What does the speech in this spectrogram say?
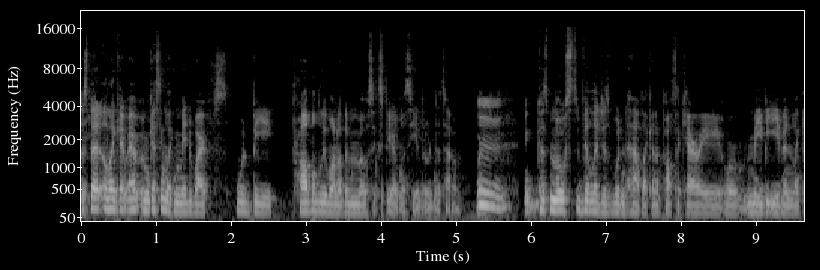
Espe- like I'm guessing like midwives would be probably one of the most experienced healer in the town. Mm. Because most villages wouldn't have like an apothecary or maybe even like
